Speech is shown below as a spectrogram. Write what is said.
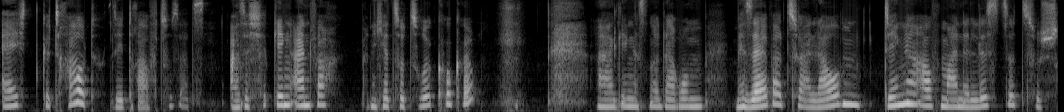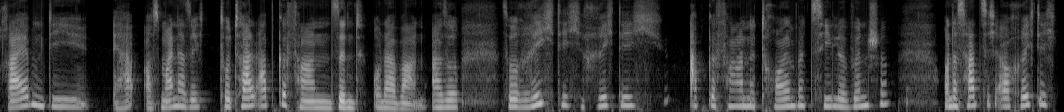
echt getraut, sie draufzusetzen. Also ich ging einfach, wenn ich jetzt so zurückgucke, äh, ging es nur darum, mir selber zu erlauben, Dinge auf meine Liste zu schreiben, die ja aus meiner Sicht total abgefahren sind oder waren. Also so richtig, richtig abgefahrene Träume, Ziele, Wünsche. Und das hat sich auch richtig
